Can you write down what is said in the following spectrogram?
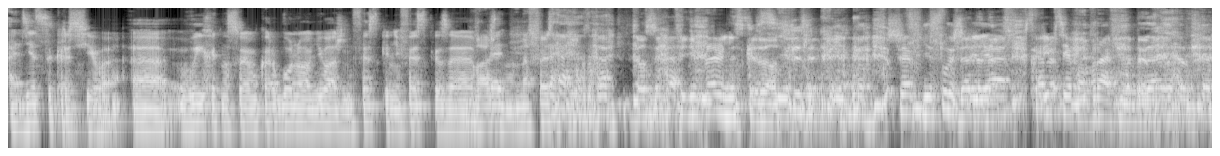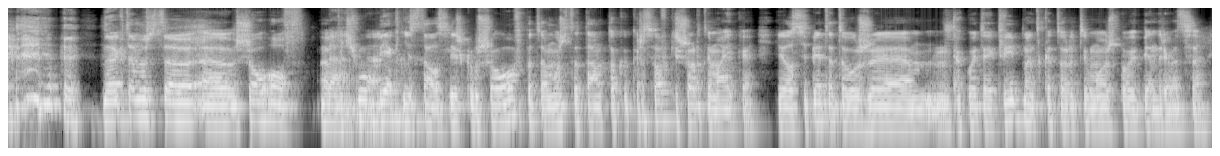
Одеться красиво, а, выехать на своем карбоновом, неважно, Festka, не Festka, за Важно, на. Должен- Ты неправильно сказал. Шеф, не слушай, я В скрипте поправь вот это. Ну, я к тому, что э, show-off. А Да, почему да. бег не стал слишком show-off? Потому что там только кроссовки, шорты, майка. Велосипед — это уже какой-то equipment, который ты можешь повыпендриваться.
